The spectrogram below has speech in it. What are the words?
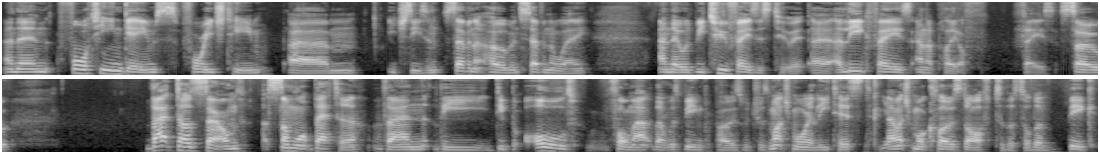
and then 14 games for each team um, each season, seven at home and seven away, and there would be two phases to it: uh, a league phase and a playoff phase. So that does sound somewhat better than the the old format that was being proposed, which was much more elitist, Yeah. and much more closed off to the sort of big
